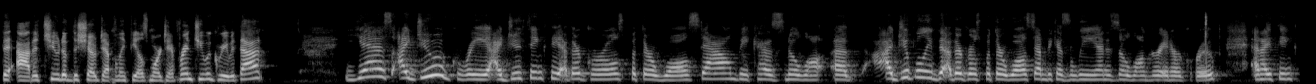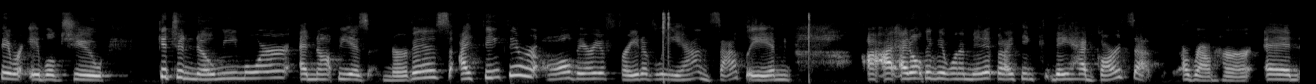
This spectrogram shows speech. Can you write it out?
the attitude of the show definitely feels more different. Do you agree with that? Yes, I do agree. I do think the other girls put their walls down because no long. Uh, I do believe the other girls put their walls down because LeeAnne is no longer in her group, and I think they were able to get to know me more and not be as nervous. I think they were all very afraid of LeeAnne. Sadly, I mean, I, I don't think they want to admit it, but I think they had guards up around her, and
